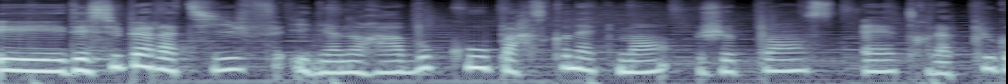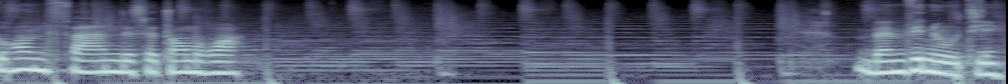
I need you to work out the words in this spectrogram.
Et des superlatifs, il y en aura beaucoup parce qu'honnêtement, je pense être la plus grande fan de cet endroit. Benvenuti,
